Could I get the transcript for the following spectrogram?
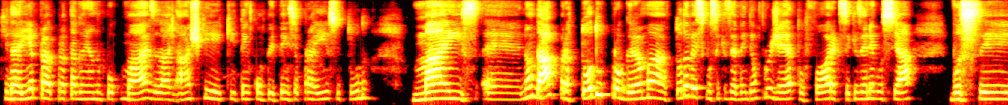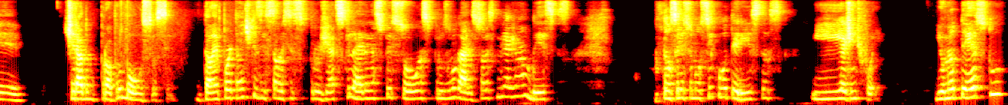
que daria para estar tá ganhando um pouco mais, acho que, que tem competência para isso tudo, mas é, não dá para todo o programa, toda vez que você quiser vender um projeto fora, que você quiser negociar, você tirar do próprio bolso, assim. Então é importante que existam esses projetos que levem as pessoas para os lugares. Só que viajam um desses. Então selecionou cinco roteiristas e a gente foi. E o meu texto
